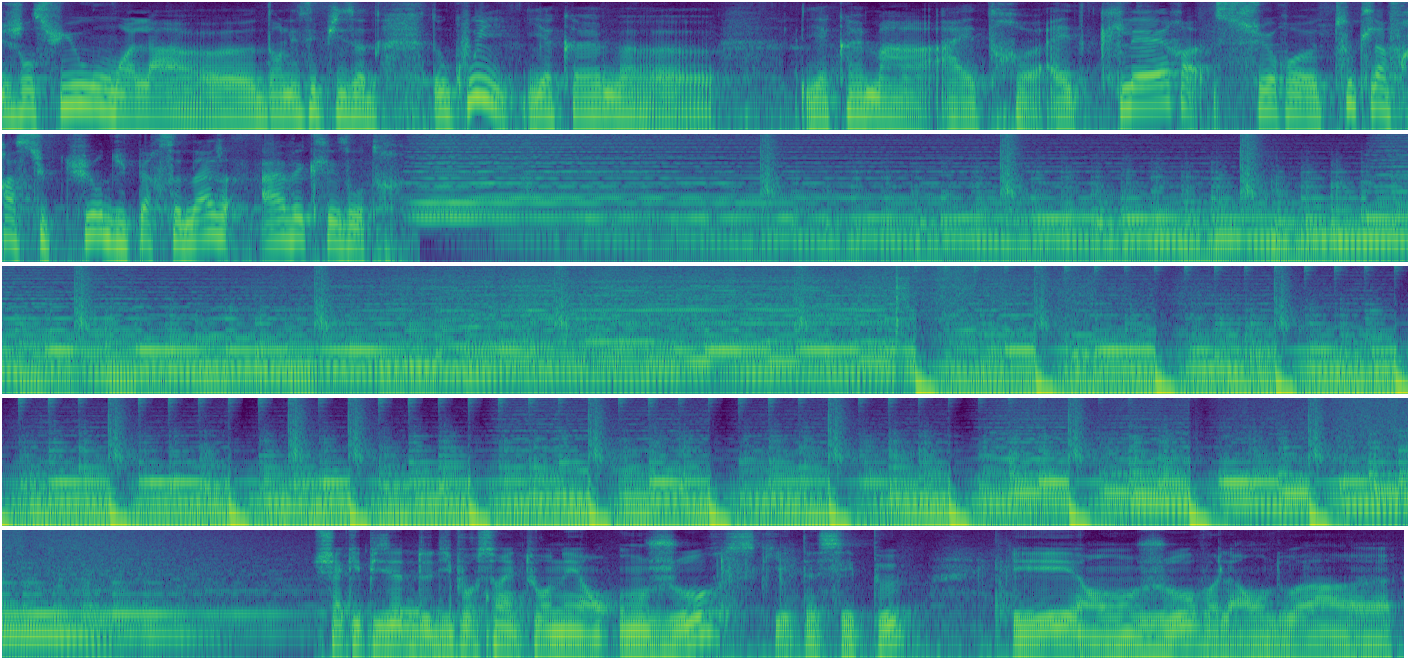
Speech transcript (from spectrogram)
j'en suis où moi là dans les épisodes? Donc oui, il y a quand même il y a être, à être clair sur toute l'infrastructure du personnage avec les autres. Chaque épisode de 10% est tourné en 11 jours, ce qui est assez peu. Et en 11 jours, voilà, on doit euh,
